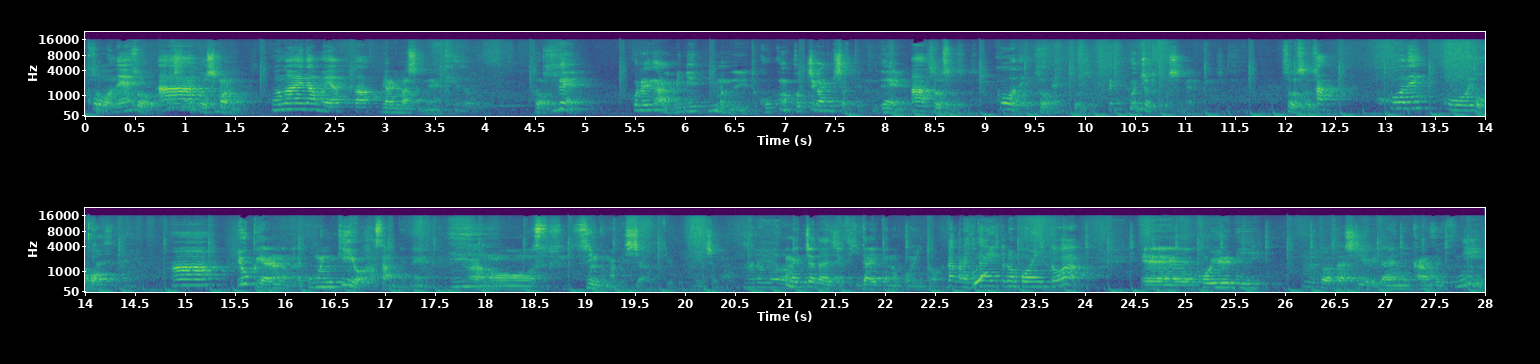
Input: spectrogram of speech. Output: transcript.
こうね。そう。そう。こあこう締まるんですこの間もやった。やりましたね。けど。そう。でこれが右今ので言うとここがこっち側に来ちゃってるんであ。そうそうそうこうですそうね。そうそう。でここちょっとこう締める感じそうそうそう。あここね。こういうことですね。あよくやるのがねここに T を挟んでねあのーススイングまでしちゃうっていう練習もあるあなるほど。めっちゃ大事です左手のポイント。だから左手のポイントは、えー小指人差し指第二関節に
